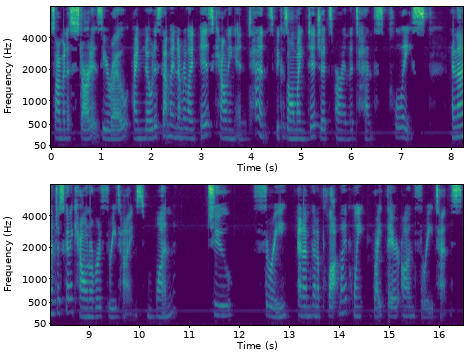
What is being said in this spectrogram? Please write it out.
So I'm going to start at 0. I notice that my number line is counting in tenths because all my digits are in the tenths place. And then I'm just going to count over three times. One, two, three, and I'm going to plot my point right there on three tenths.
